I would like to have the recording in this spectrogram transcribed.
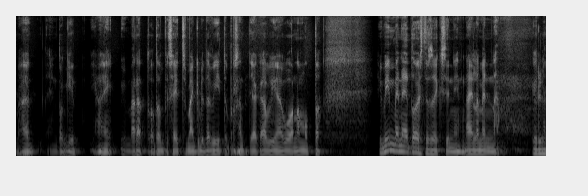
Mä en, en toki ihan ymmärrä tuota 75 prosenttia viime vuonna, mutta hyvin menee toistaiseksi, niin näillä mennään. Kyllä.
